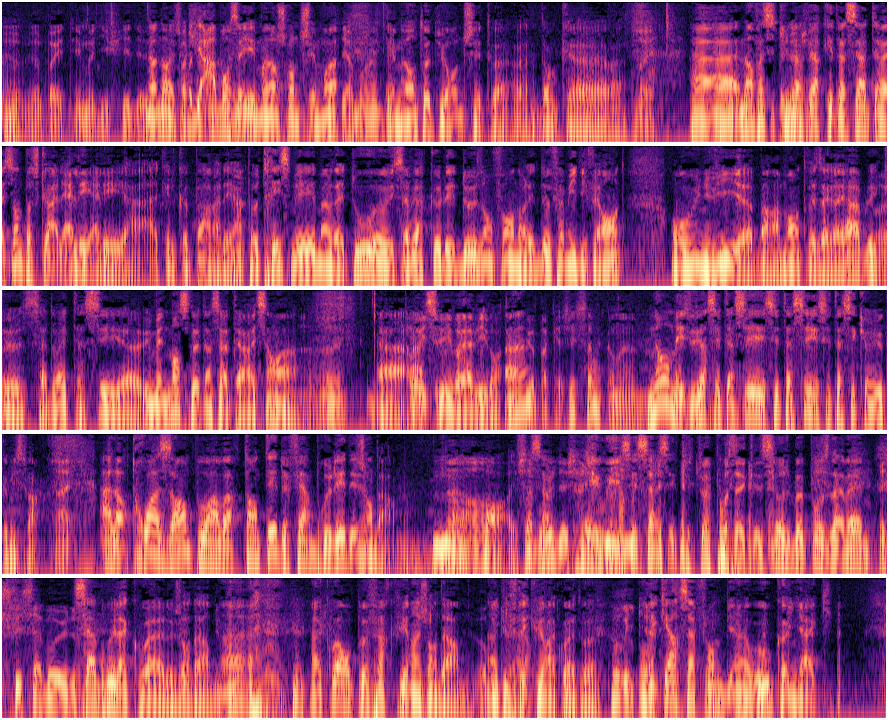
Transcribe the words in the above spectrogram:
Ils n'ont pas été modifiés de. non, non, ils pas dit ah bon, ça y est, maintenant je rentre chez moi. Et maintenant, toi, tu rentres chez toi. Donc, euh, voilà. Ouais. Euh, non, enfin, c'est une affaire qui est assez intéressante parce qu'elle elle est, elle est, à quelque part, elle est un peu triste, mais malgré tout, euh, il s'avère que les deux enfants dans les deux familles différentes ont une vie apparemment très agréable et Ouais. que ça doit être assez, euh, humainement, ça doit être assez intéressant à, Ah ouais. à- Ah oui, suivre et à vivre. Hein Tu vas pas casser ça quand même. non, mais je veux dire, c'est assez, c'est assez, c'est assez curieux comme histoire. Ouais. Alors, trois ans pour avoir tenté de faire brûler des gendarmes. Non, bon, faut ça brûle déjà. Et les oui, c'est ça. c'est- Tu te poses la question, je me pose la même. Est-ce que ça brûle? Ça brûle à quoi le gendarme hein? À quoi on peut faire cuire un gendarme? Hein, Tu le ferais cuire à quoi toi? Au Ricard. Au Ricard, ça flambe bien ou au cognac.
